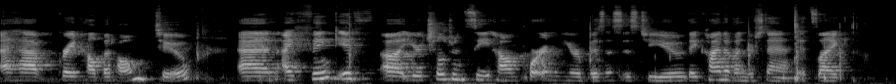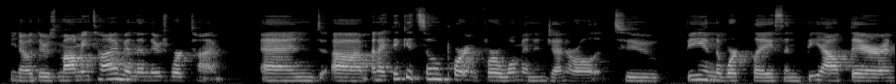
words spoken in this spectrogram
I have great help at home too. And I think if uh, your children see how important your business is to you, they kind of understand. It's like, you know, there's mommy time and then there's work time. And um, and I think it's so important for a woman in general to be in the workplace and be out there, and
